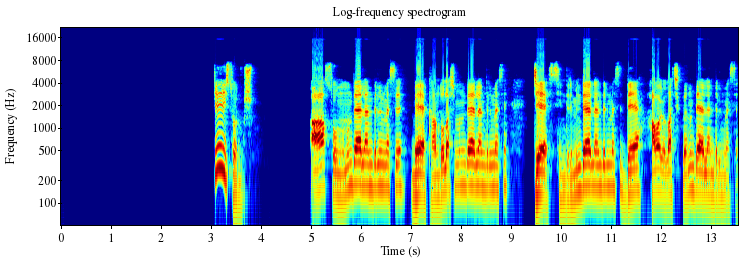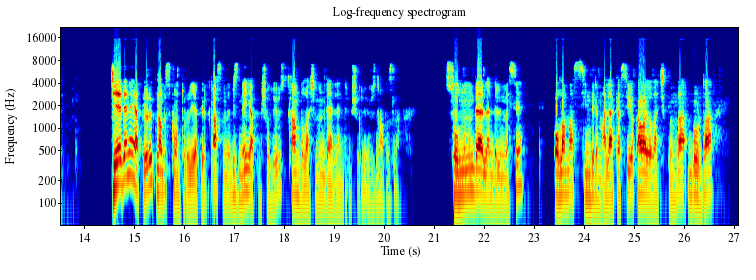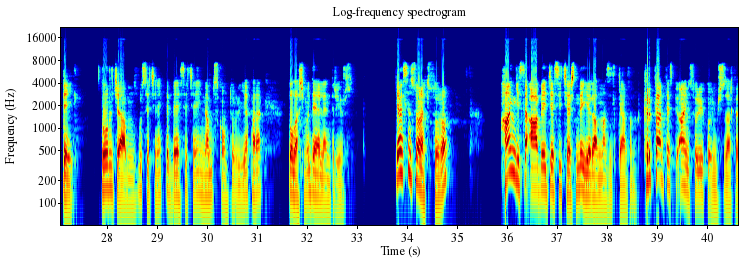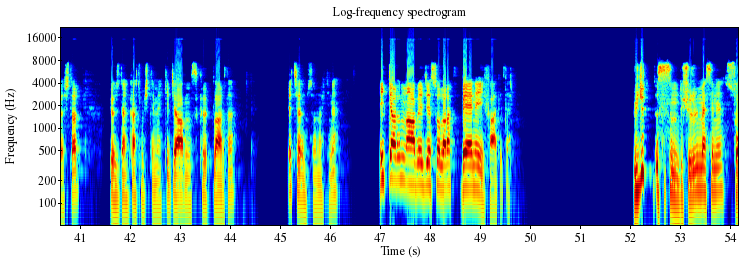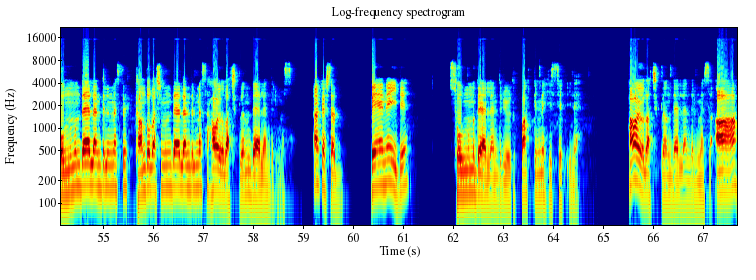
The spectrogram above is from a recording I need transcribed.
C'yi sormuş. A. Solunumun değerlendirilmesi. B. Kan dolaşımının değerlendirilmesi. C. Sindirimin değerlendirilmesi. D. Hava yolu açıklarının değerlendirilmesi. C'de ne yapıyorduk? Nabız kontrolü yapıyorduk. Aslında biz ne yapmış oluyoruz? Kan dolaşımını değerlendirmiş oluyoruz nabızla. Solunumun değerlendirilmesi olamaz. Sindirim alakası yok. Hava yolu açıklığında burada değil. Doğru cevabımız bu seçenekte B seçeneği nabız kontrolü yaparak dolaşımı değerlendiriyoruz. Gelsin sonraki soru. Hangisi ABC'si içerisinde yer almaz ilk yardım? Kırıklar tespit aynı soruyu koymuşuz arkadaşlar. Gözden kaçmış demek ki. Cevabımız kırıklardı. Geçelim sonrakine. İlk yardımın ABC'si olarak B ne ifade eder? Vücut ısısının düşürülmesini, solunumun değerlendirilmesi, kan dolaşımının değerlendirilmesi, hava yolu açıklığının değerlendirilmesi. Arkadaşlar B neydi? Solunumu değerlendiriyorduk. Bak dinle hisset ile. Hava yolu açıklığının değerlendirilmesi A,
